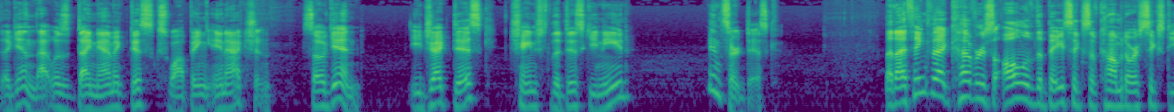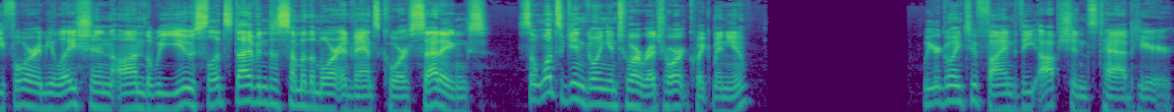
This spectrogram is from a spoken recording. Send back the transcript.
again, that was dynamic disk swapping in action. So again, eject disk, change to the disk you need, insert disk. But I think that covers all of the basics of Commodore 64 emulation on the Wii U, so let's dive into some of the more advanced core settings. So once again, going into our RetroArch quick menu, we are going to find the Options tab here.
